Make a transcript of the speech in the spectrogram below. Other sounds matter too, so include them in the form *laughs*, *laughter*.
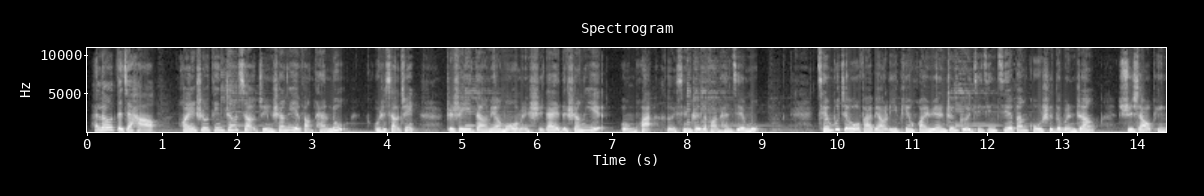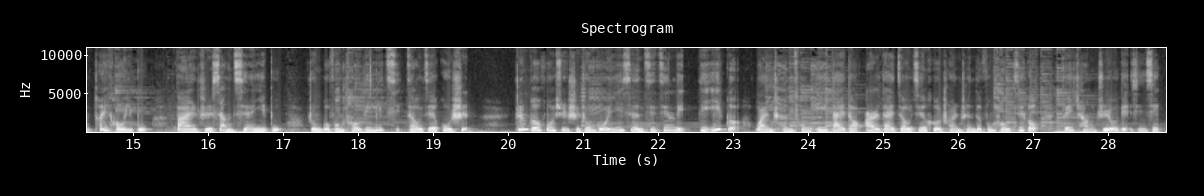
，Hello，大家好，欢迎收听张小俊商业访谈录，我是小俊。这是一档描摹我们时代的商业文化和新知的访谈节目。前不久，我发表了一篇还原真格基金接班故事的文章。徐小平退后一步，方爱之向前一步，中国风投第一起交接故事。真格或许是中国一线基金里第一个完成从一代到二代交接和传承的风投机构，非常具有典型性。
